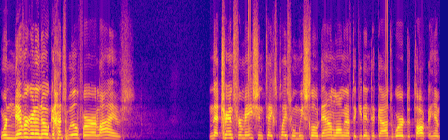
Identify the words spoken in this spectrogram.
We're never going to know God's will for our lives. And that transformation takes place when we slow down long enough to get into God's Word, to talk to Him,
